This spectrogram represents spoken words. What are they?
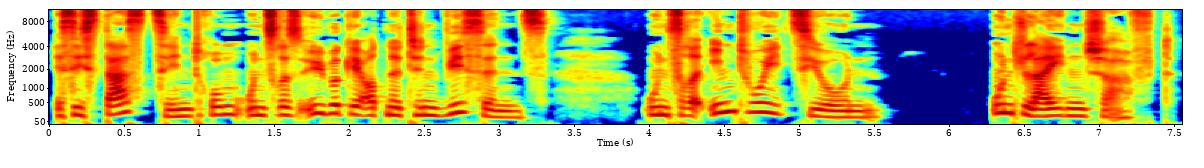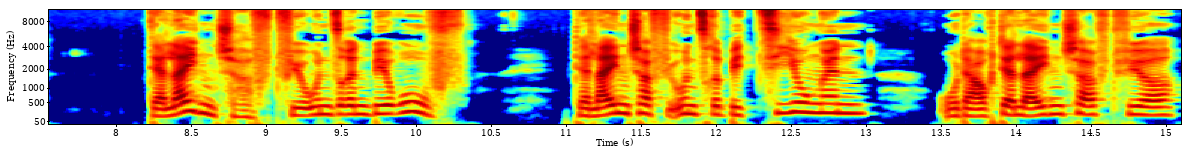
Es ist das Zentrum unseres übergeordneten Wissens, unserer Intuition und Leidenschaft. Der Leidenschaft für unseren Beruf, der Leidenschaft für unsere Beziehungen oder auch der Leidenschaft für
